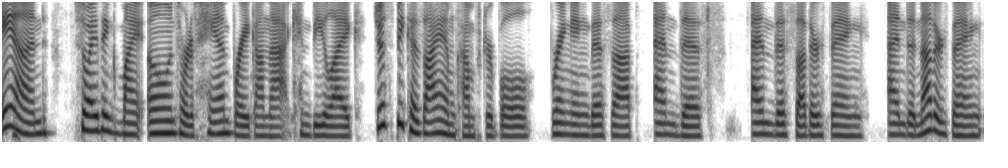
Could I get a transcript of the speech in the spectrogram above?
And so I think my own sort of handbrake on that can be like just because I am comfortable bringing this up and this and this other thing and another thing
